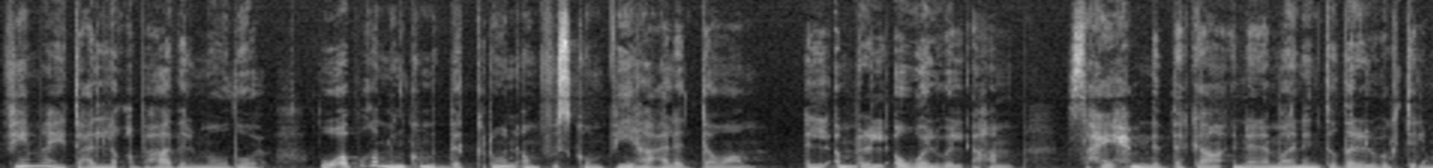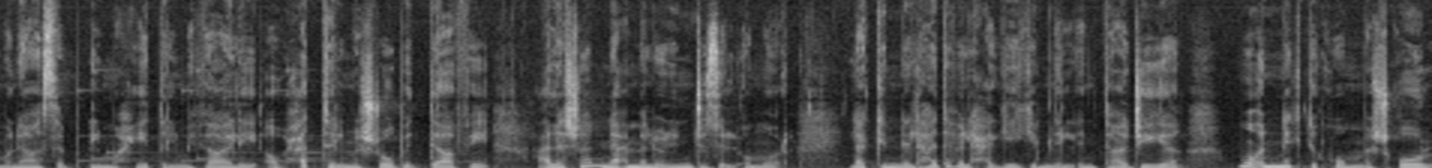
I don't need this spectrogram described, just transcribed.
فيما يتعلق بهذا الموضوع وأبغى منكم تذكرون أنفسكم فيها على الدوام. الأمر الأول والأهم صحيح من الذكاء أننا ما ننتظر الوقت المناسب المحيط المثالي أو حتى المشروب الدافي علشان نعمل وننجز الأمور لكن الهدف الحقيقي من الإنتاجية مو أنك تكون مشغول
